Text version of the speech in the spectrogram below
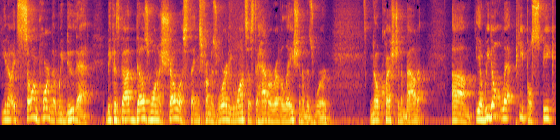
You know, it's so important that we do that because God does want to show us things from His Word. He wants us to have a revelation of His Word. No question about it. Um, yeah, we don't let people speak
